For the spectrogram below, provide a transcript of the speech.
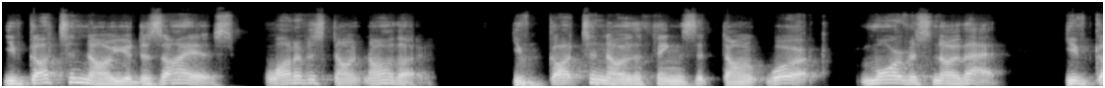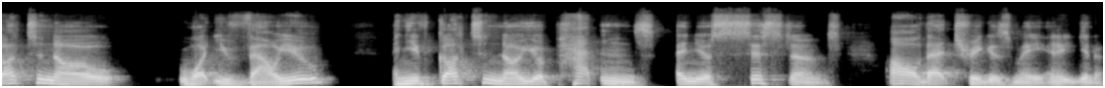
You've got to know your desires. A lot of us don't know, though. You've Hmm. got to know the things that don't work. More of us know that. You've got to know what you value, and you've got to know your patterns and your systems. Oh, that triggers me. And, you know,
